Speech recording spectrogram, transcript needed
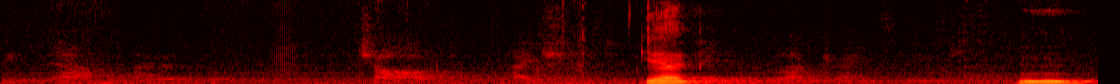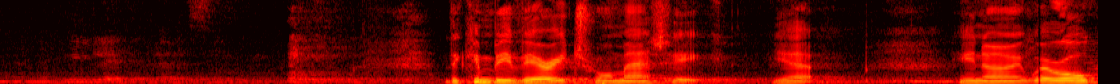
with um, a child patient. Yeah. Blood transfusion. Mm. And he left nursing. They can be very traumatic. Yeah. You know, we're all.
